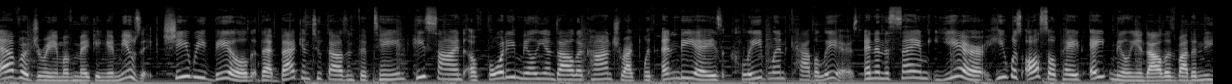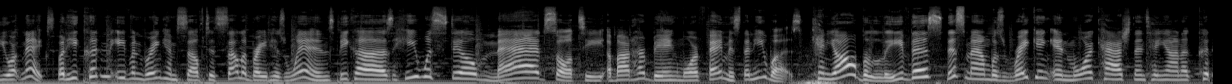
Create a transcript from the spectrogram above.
ever dream of making in music. She revealed that back in 2015, he signed a $40 million contract with NBA's Cleveland Cavaliers. And in the same year, he was also paid $8 million by the New York Knicks. But he couldn't even bring himself to celebrate his wins because he was still mad salty about her being more famous than he was. Can y'all believe this? This man was raking in more cash than Teyana could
